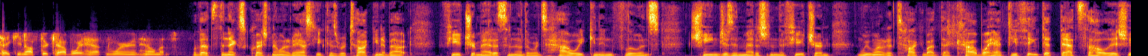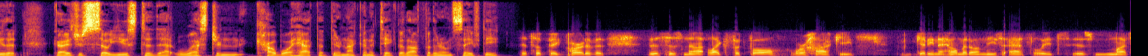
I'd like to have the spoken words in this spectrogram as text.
taking off their cowboy hat and wearing helmets. Well, that's the next question I wanted to ask you because we're talking about future medicine. In other words, how we can influence changes in medicine in the future. And we wanted to talk about that cowboy hat. Do you think that that's the whole issue that guys are so used to that Western cowboy hat that they're not going to take that off for their own safety? It's a big part of it. This is not like football or hockey. Getting a helmet on these athletes is much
